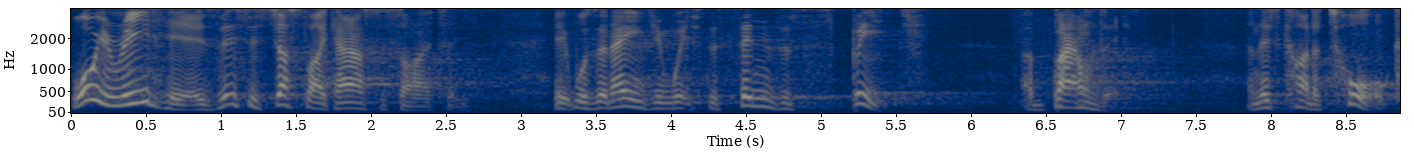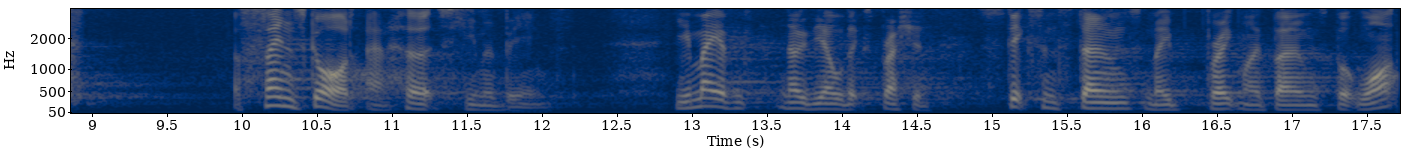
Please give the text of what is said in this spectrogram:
What we read here is this is just like our society. It was an age in which the sins of speech abounded. And this kind of talk offends God and hurts human beings. You may have know the old expression, sticks and stones may break my bones, but what?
